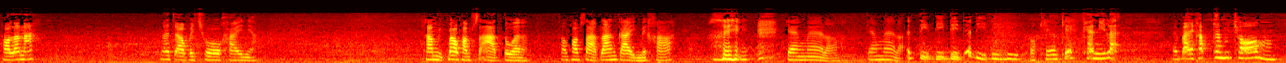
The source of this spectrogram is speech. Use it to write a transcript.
พอแล้วนะน่าจะเอาไปโชว์ใครเนี่ยทำอีกเปล่าความสะอาดตัวน่ะทำความสะอาดร่างกายอีกไหมคะ แกล้งแม่เหรอ แกล้งแม่เหรอเอ้ยดีดีดีดีดีดีดีโอเคโอเค แค่นี้แหละบายบายครับท่านผู้ชมอืม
